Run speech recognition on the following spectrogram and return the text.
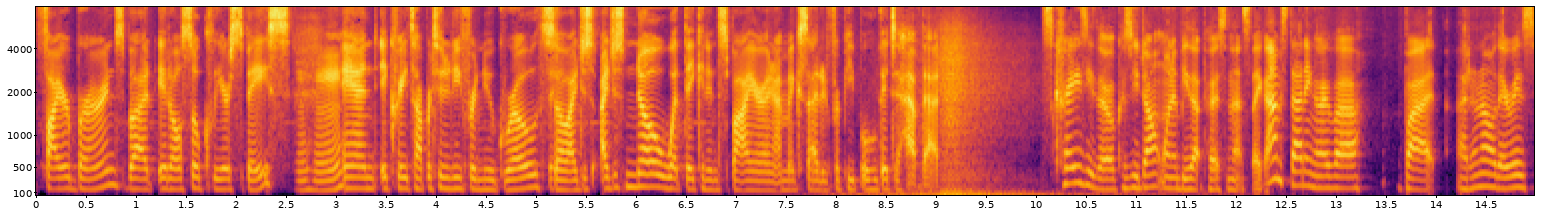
fire burns, but it also clears space Mm-hmm. and it creates opportunity for new growth. So I just I just know what they can inspire and I'm excited for people who get to have that. It's crazy though, because you don't want to be that person that's like, I'm starting over, but I don't know. There is,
